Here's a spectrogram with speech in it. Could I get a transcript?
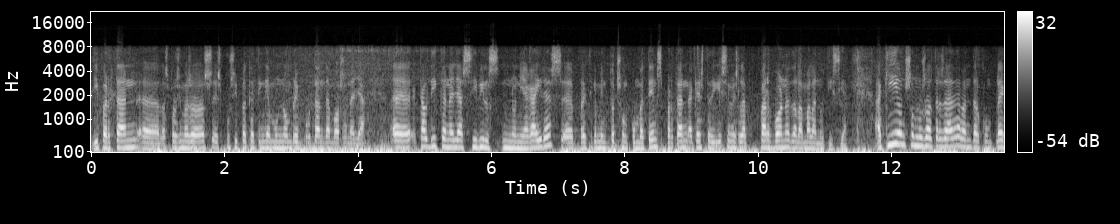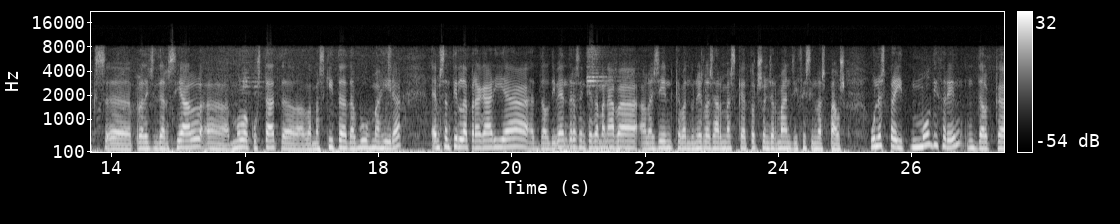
i, per tant, eh, les pròximes hores és possible que tinguem un nombre important de morts en allà. Eh, cal dir que en allà civils no n'hi ha gaires, eh, pràcticament tots són combatents, per tant, aquesta, diguéssim, és la part bona de la mala notícia. Aquí on som nosaltres ara, davant del complex eh, presidencial, eh, molt al costat de la mesquita de Buh Mahira, hem sentit la pregària del divendres en què es demanava a la gent que abandonés les armes, que tots són germans i fessin les paus. Un esperit molt diferent del que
